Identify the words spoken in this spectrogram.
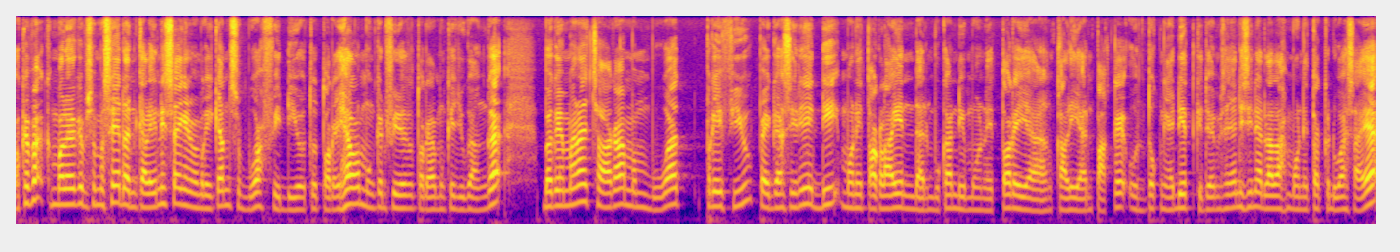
Oke Pak, kembali lagi bersama saya dan kali ini saya ingin memberikan sebuah video tutorial, mungkin video tutorial mungkin juga enggak, bagaimana cara membuat preview Pegas ini di monitor lain dan bukan di monitor yang kalian pakai untuk ngedit gitu ya. Misalnya di sini adalah monitor kedua saya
